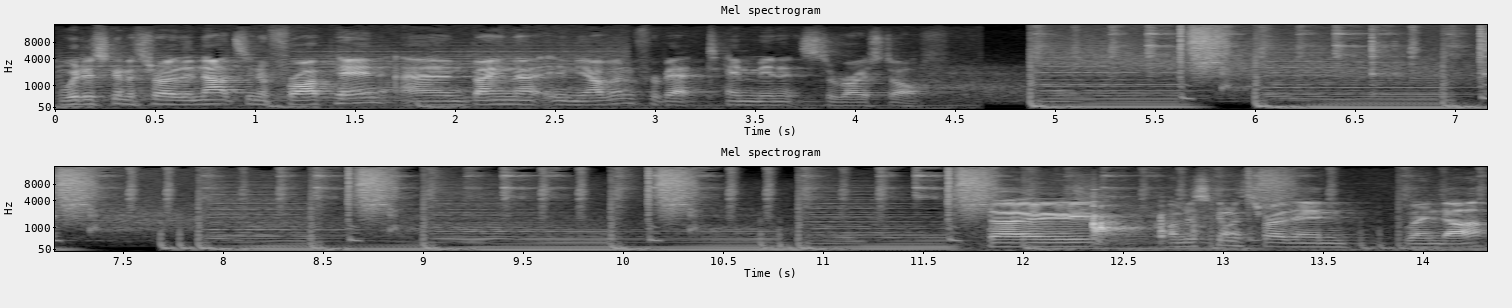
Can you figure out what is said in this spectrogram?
We're just gonna throw the nuts in a fry pan and bang that in the oven for about 10 minutes to roast off. So I'm just gonna throw them blender,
